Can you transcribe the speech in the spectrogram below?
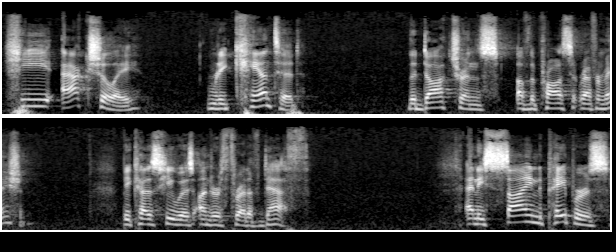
He actually recanted the doctrines of the Protestant Reformation because he was under threat of death. And he signed papers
